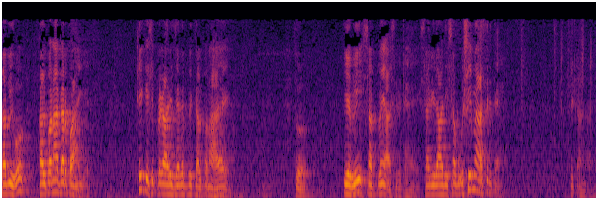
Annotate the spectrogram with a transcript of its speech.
तभी वो कल्पना कर पाएँगे। ठीक इसी प्रकार जगत भी कल्पना है। तो ये भी सत्व में आश्रित है। शरीर आदि सब उसी में आश्रित है। कहना है।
